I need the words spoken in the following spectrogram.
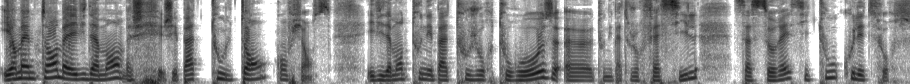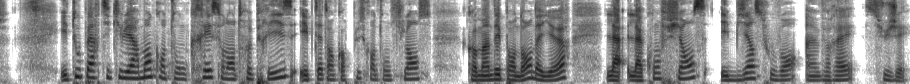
Et en même temps, bah évidemment, bah, j'ai pas tout le temps confiance. Évidemment, tout n'est pas toujours tout rose, euh, tout n'est pas toujours facile. Ça se saurait si tout coulait de source. Et tout particulièrement quand on crée son entreprise, et peut-être encore plus quand on se lance comme indépendant d'ailleurs, la, la confiance est bien souvent un vrai sujet.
